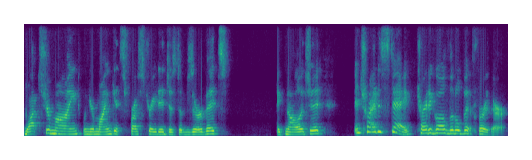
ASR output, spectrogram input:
Watch your mind. When your mind gets frustrated, just observe it acknowledge it, and try to stay. Try to go a little bit further.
